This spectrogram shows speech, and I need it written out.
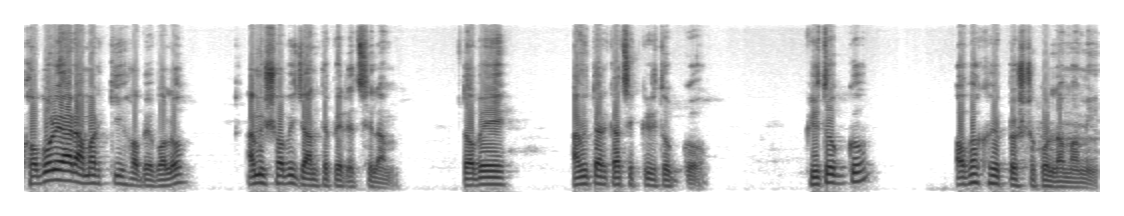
খবরে আর আমার কি হবে বলো? আমি সবই জানতে পেরেছিলাম। তবে আমি তার কাছে কৃতজ্ঞ। কৃতজ্ঞ? অবাক হয়ে প্রশ্ন করলাম আমি।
